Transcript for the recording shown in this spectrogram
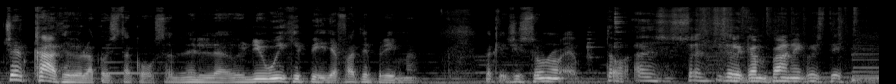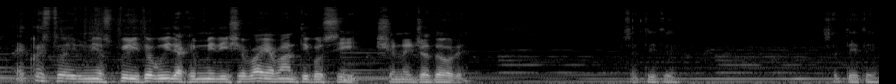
Cercatevela questa cosa nel, in Wikipedia, fate prima, perché ci sono... Eh, eh, sentite le campane, queste, e questo è il mio spirito guida che mi dice vai avanti così, sceneggiatore. Sentite? Sentite?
